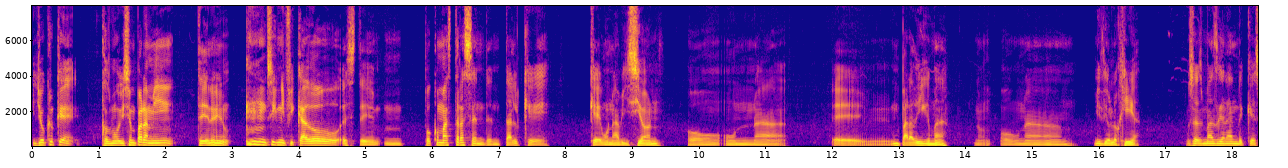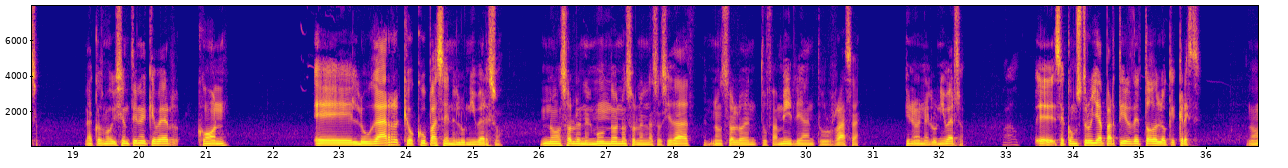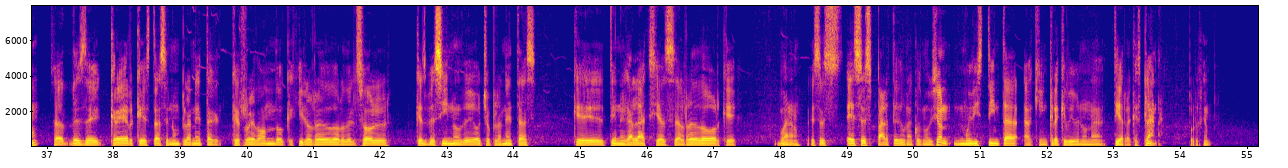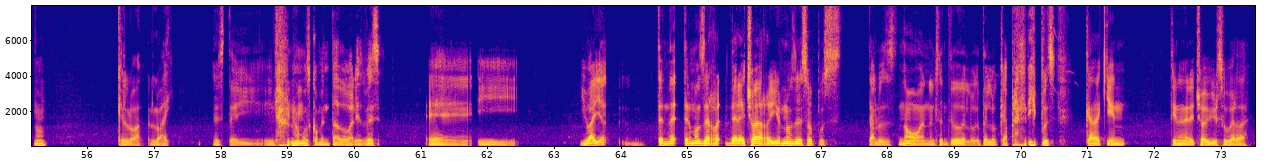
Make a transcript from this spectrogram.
Yo creo que Cosmovisión para mí tiene un significado este un poco más trascendental que, que una visión o una eh, un paradigma. O una ideología. O sea, es más grande que eso. La cosmovisión tiene que ver con eh, el lugar que ocupas en el universo no solo en el mundo, no solo en la sociedad, no solo en tu familia, en tu raza, sino en el universo. Eh, se construye a partir de todo lo que crees, ¿no? O sea, desde creer que estás en un planeta que es redondo, que gira alrededor del Sol, que es vecino de ocho planetas, que tiene galaxias alrededor, que, bueno, eso es, eso es parte de una cosmovisión muy distinta a quien cree que vive en una Tierra que es plana, por ejemplo, ¿no? que lo, lo hay. Este, y, y lo hemos comentado varias veces. Eh, y, y vaya, tenemos de re- derecho a reírnos de eso, pues tal vez no, en el sentido de lo, de lo que aprendí, pues cada quien tiene derecho a vivir su verdad.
